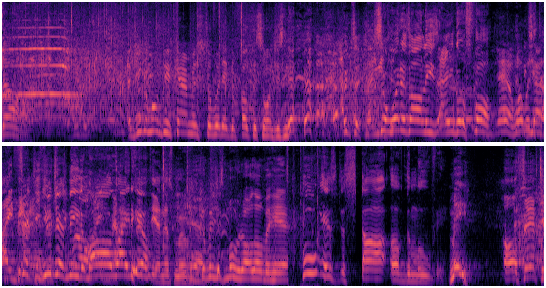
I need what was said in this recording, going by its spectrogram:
no. If you can move these cameras to where they can focus on just me. so what is all these angles for? Yeah, what was Just got? hide 50, you just need them all all hiding right behind here. 50 in this movie. Can we just move it all over here? Who is the star of the movie? Me. Oh, 50.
